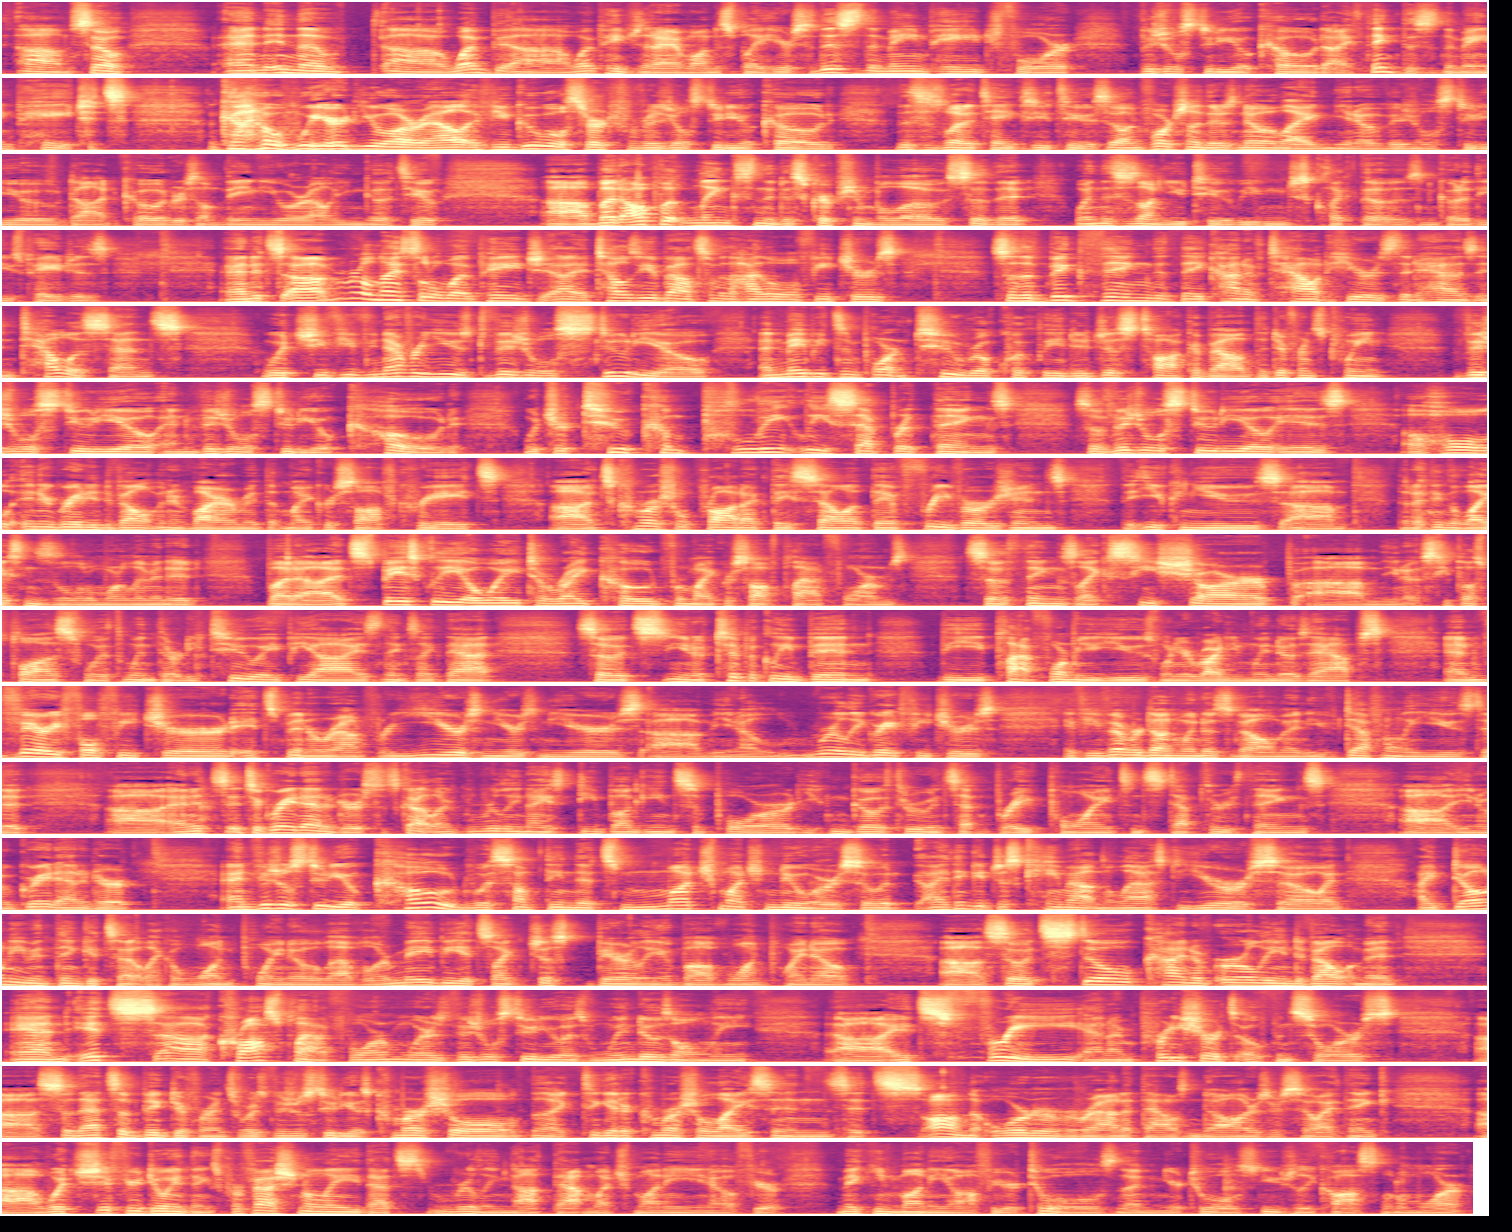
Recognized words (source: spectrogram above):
Um, so and in the uh, web uh, web page that I have on display here, so this is the main page for Visual Studio Code. I think this is the main page. It's got a weird URL. If you Google search for Visual Studio Code, this is what it takes you to. So unfortunately, there's no like you know Visual Studio Code or something URL you can go to. Uh, but I'll put links in the description below so that when this is on YouTube, you can just click those and go to these pages. And it's a real nice little web page. Uh, it tells you about some of the high-level features. So the big thing that they kind of tout here is that it has IntelliSense, which if you've never used Visual Studio, and maybe it's important too real quickly to just talk about the difference between Visual Studio and Visual Studio Code, which are two completely separate things. So Visual Studio is a whole integrated development environment that Microsoft creates. Uh, it's a commercial product, they sell it, they have free versions that you can use um, that I think the license is a little more limited, but uh, it's basically a way to write code for Microsoft platforms. So things like C Sharp, um, you know, C++ with Win32 APIs things like that. So it's you know typically been the platform you use when you're writing Windows apps, and very full featured. It's been around for years and years and years. Uh, you know, really great features. If you've ever done Windows development, you've definitely used it. Uh, and it's it's a great editor, so it's got like really nice debugging support. You can go through and set breakpoints and step through things. Uh, you know, great editor. And Visual Studio Code was something that's much, much newer. So it, I think it just came out in the last year or so. And I don't even think it's at like a 1.0 level, or maybe it's like just barely above 1.0. Uh, so it's still kind of early in development. And it's uh, cross-platform, whereas Visual Studio is Windows only. Uh, it's free, and I'm pretty sure it's open source. Uh, so that's a big difference. Whereas Visual Studio is commercial, like to get a commercial license, it's on the order of around a thousand dollars or so, I think. Uh, which, if you're doing things professionally, that's really not that much money. You know, if you're making money off of your tools, then your tools usually cost a little more.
